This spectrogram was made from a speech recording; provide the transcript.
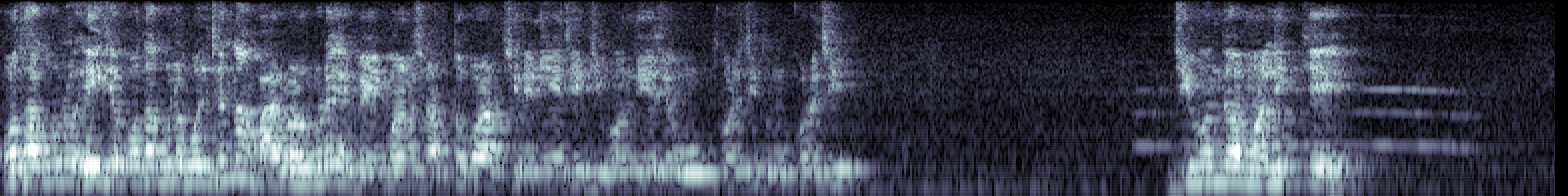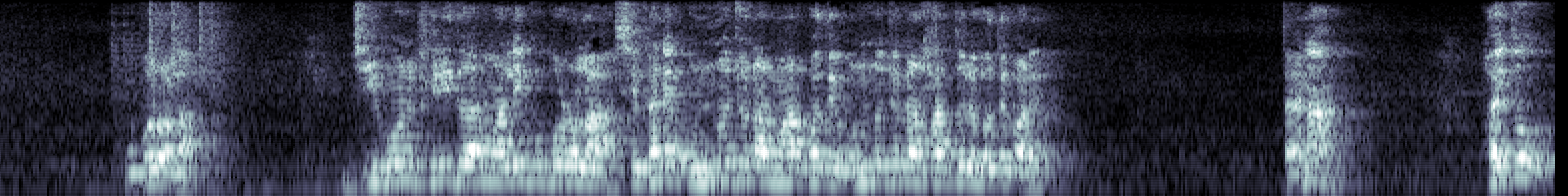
কথাগুলো, এই যে কথাগুলো বলছেন না, বারবার করে বেইমান স্বার্থপর, চিনে নিয়েছি, জীবন দিয়েছি মুখ করেছি, তুমুক করেছি। জীবন দেওয়ার মালিককে উপরওয়ালা। জীবন ফিরিয়ে দেওয়ার মালিক উপরওয়ালা। সেখানে অন্যজনার মারফতে, অন্যজনার হাত ধরে হতে পারে। তাই না? হয়তো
